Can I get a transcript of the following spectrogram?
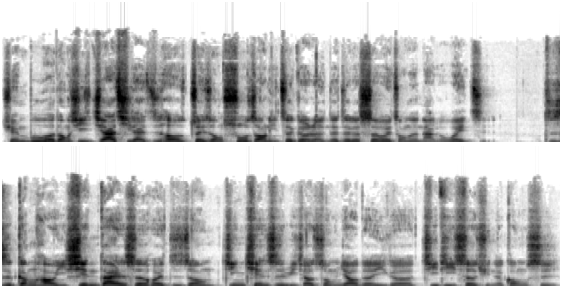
全部的东西加起来之后，最终塑造你这个人在这个社会中的哪个位置。只是刚好以现代社会之中，金钱是比较重要的一个集体社群的共识。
